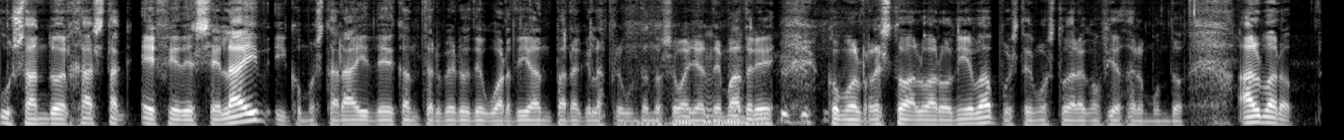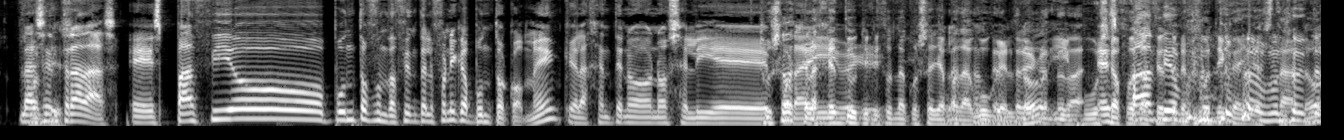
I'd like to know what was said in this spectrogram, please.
Usando el hashtag FDS Live y como estará ahí de cancerbero y de guardián para que las preguntas no se vayan de madre, como el resto Álvaro Nieva, pues tenemos toda la confianza en el mundo. Álvaro. Las entradas, espacio.fundaciontelefónica.com, ¿eh? que la gente no, no se líe. Tú sabes que la gente utiliza una cosa llamada Google, ¿no? Y busca Fundación Telefónica y ya está. ¿no?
